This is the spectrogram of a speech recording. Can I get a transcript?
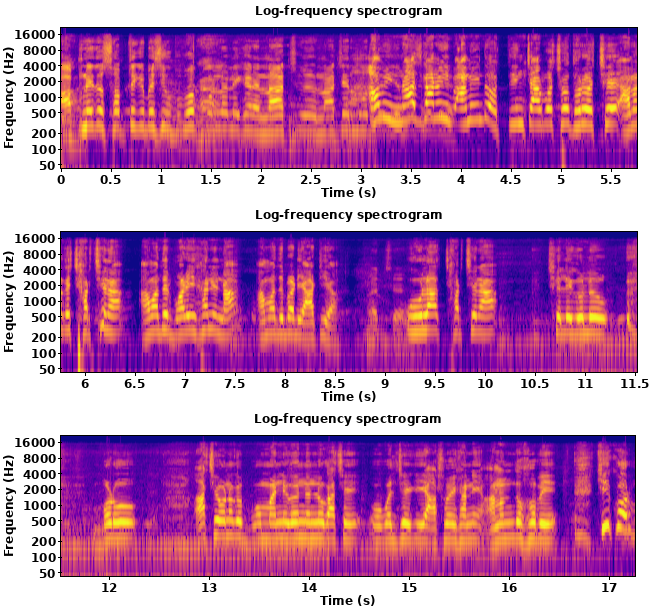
আপনি তো সব থেকে বেশি উপভোগ করলেন এখানে নাচ নাচের আমি নাচ গান আমি- তো তিন চার বছর ধরে হচ্ছে আমাকে ছাড়ছে না। আমাদের বাড়ি এখানে না আমাদের বাড়ি আটিয়া। ওগুলা ছাড়ছে না। ছেলেগুলো বড় আছে অনেক মান্যগণ্য লোক আছে। ও বলছে কি আসো এখানে আনন্দ হবে। কি করব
